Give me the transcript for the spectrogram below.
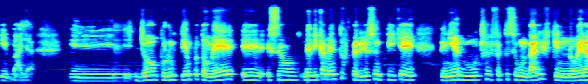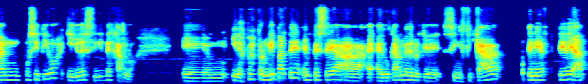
y vaya. Y yo por un tiempo tomé eh, esos medicamentos, pero yo sentí que tenían muchos efectos secundarios que no eran positivos y yo decidí dejarlo. Em, y después, por mi parte, empecé a, educarme de lo que significaba tener TDA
